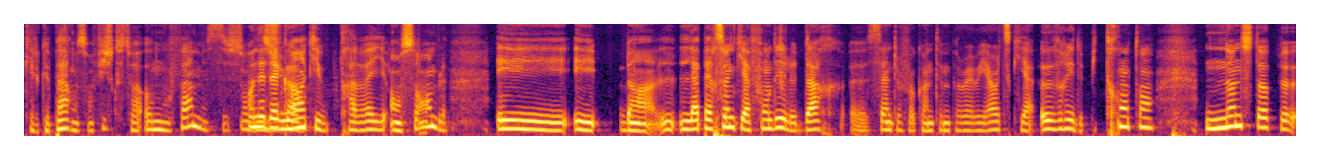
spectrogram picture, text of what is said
quelque part, on s'en fiche que ce soit homme ou femme, ce sont des humains qui travaillent ensemble. Et, ben, la personne qui a fondé le DAR euh, Center for Contemporary Arts, qui a œuvré depuis 30 ans non-stop euh,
